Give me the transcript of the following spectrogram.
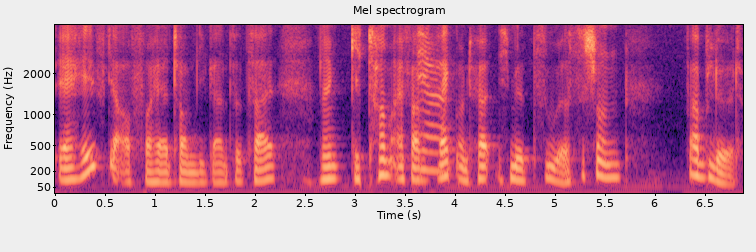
er hilft ja auch vorher Tom die ganze Zeit. Und dann geht Tom einfach ja. weg und hört nicht mehr zu. Das ist schon, war blöd.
